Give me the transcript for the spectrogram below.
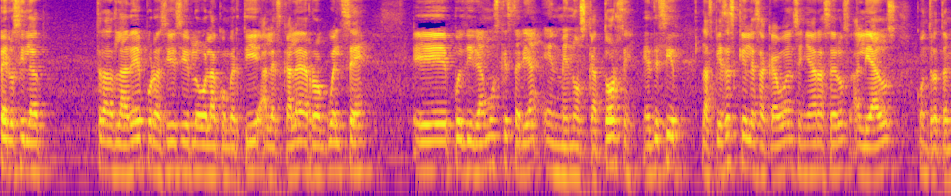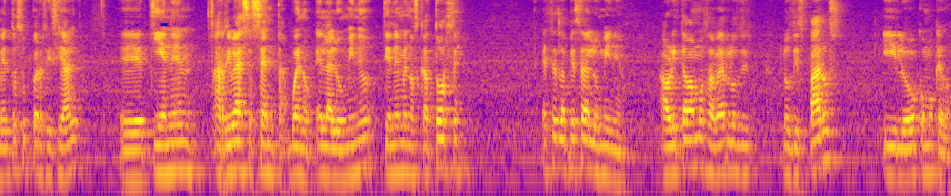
pero si la trasladé, por así decirlo, o la convertí a la escala de Rockwell C, eh, pues digamos que estaría en menos 14. Es decir, las piezas que les acabo de enseñar, aceros aliados con tratamiento superficial, eh, tienen arriba de 60. Bueno, el aluminio tiene menos 14. Esta es la pieza de aluminio. Ahorita vamos a ver los, los disparos y luego cómo quedó.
